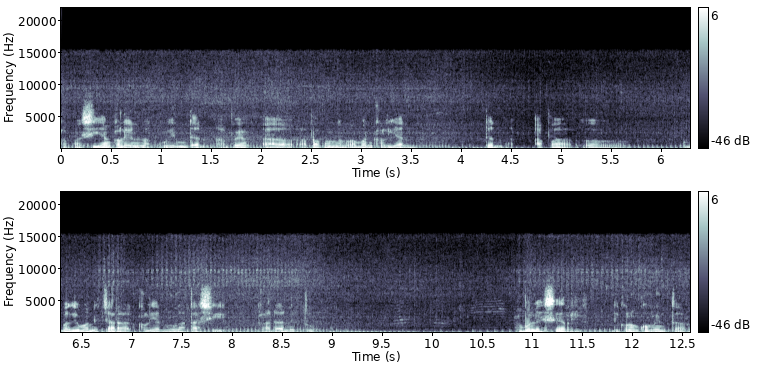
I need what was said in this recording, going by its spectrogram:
Apa sih yang kalian lakuin dan apa yang uh, apa pengalaman kalian dan apa uh, bagaimana cara kalian mengatasi keadaan itu? Boleh share di kolom komentar.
